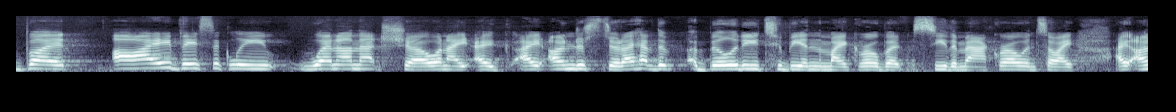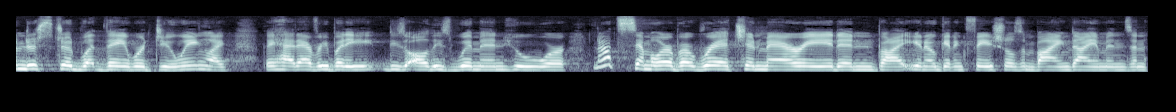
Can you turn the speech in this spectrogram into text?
but I basically went on that show and I, I, I, understood. I have the ability to be in the micro but see the macro, and so I, I understood what they were doing. Like they had everybody, these all these women who were not similar but rich and married and buy, you know, getting facials and buying diamonds. And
